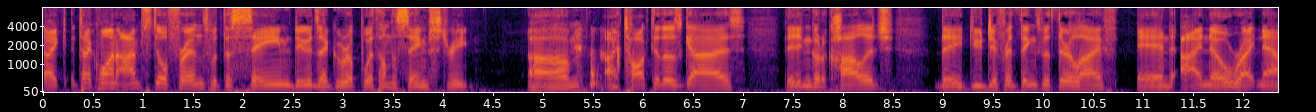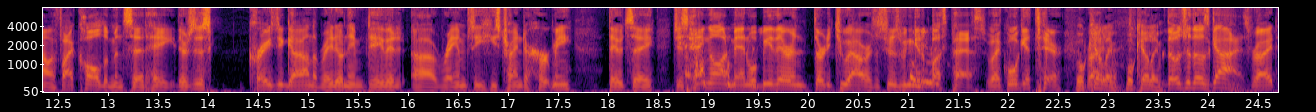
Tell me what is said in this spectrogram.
like Taekwon, I'm still friends with the same dudes I grew up with on the same street. Um, I talk to those guys. They didn't go to college. They do different things with their life. And I know right now, if I called them and said, hey, there's this crazy guy on the radio named David uh, Ramsey, he's trying to hurt me, they would say, just hang on, man. We'll be there in 32 hours as soon as we can get a bus pass. Like, we'll get there. We'll right? kill him. We'll kill him. Those are those guys, right?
